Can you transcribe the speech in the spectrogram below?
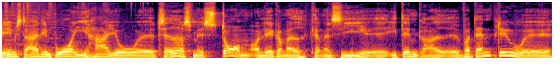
James, dig og din bror, I har jo øh, taget os med storm og lækker mad, kan man sige, øh, i den grad. Øh, Hvordan blev øh,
